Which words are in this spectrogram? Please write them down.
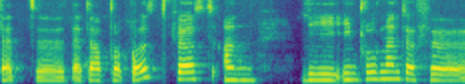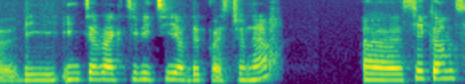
that uh, that are proposed. First, on the improvement of uh, the interactivity of the questionnaire. Uh, second,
